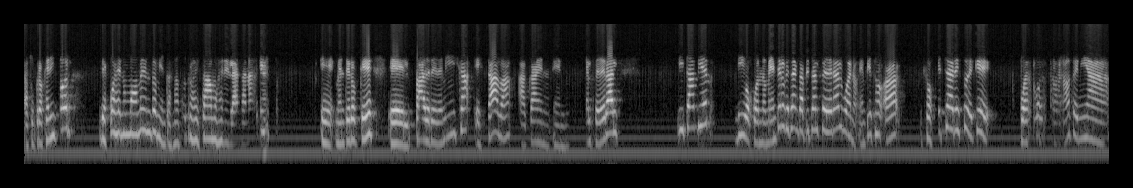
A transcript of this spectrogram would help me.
a su progenitor. Después, en un momento, mientras nosotros estábamos en el allanamiento, me entero que el padre de mi hija estaba acá en el federal y también digo, cuando me entero que está en Capital Federal, bueno, empiezo a sospechar esto de que pues no tenía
